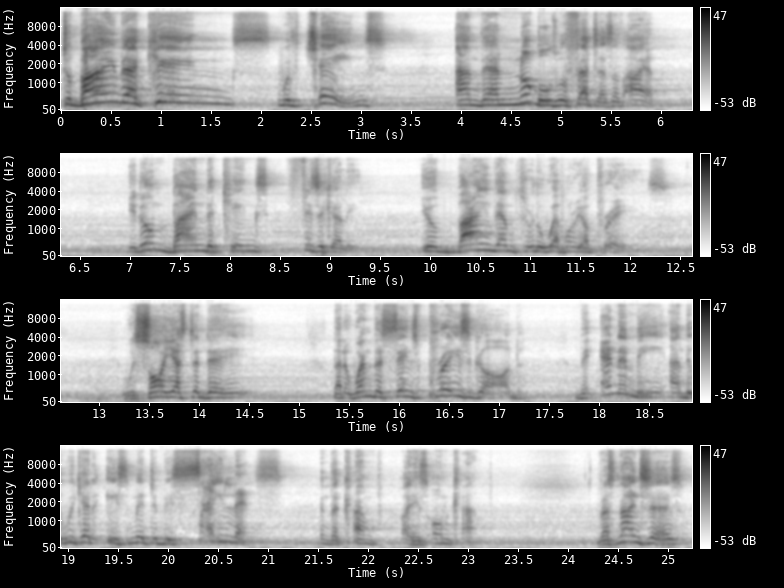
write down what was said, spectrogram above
To bind their kings with chains and their nobles with fetters of iron. You don't bind the kings physically, you bind them through the weaponry of praise. We saw yesterday that when the saints praise God, the enemy and the wicked is made to be silenced in the camp, in his own camp. Verse 9 says,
